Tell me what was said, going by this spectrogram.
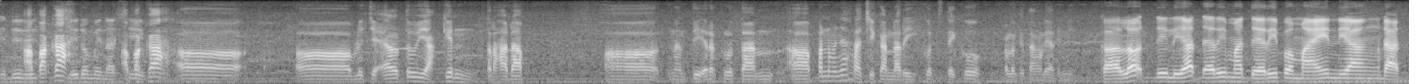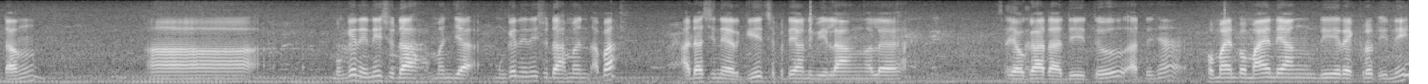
Jadi di- apakah- didominasi apakah eh eh, BCL tuh yakin terhadap eh, nanti rekrutan eh, apa namanya racikan dari coach Teko kalau kita ngelihat ini Kalau dilihat dari materi pemain yang datang, eh, mungkin ini sudah menja, mungkin ini sudah men, apa? Ada sinergi seperti yang dibilang oleh Saya Yoga tadi itu, artinya pemain-pemain yang direkrut ini,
